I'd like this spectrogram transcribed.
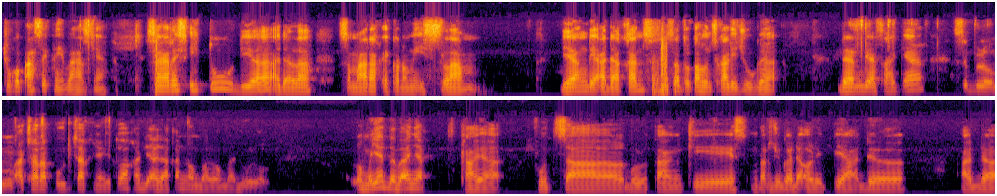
cukup asik nih bahasnya. Series itu dia adalah semarak ekonomi Islam yang diadakan satu tahun sekali juga. Dan biasanya sebelum acara puncaknya itu akan diadakan lomba-lomba dulu. Lombanya ada banyak kayak futsal, bulu tangkis, ntar juga ada olimpiade, ada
